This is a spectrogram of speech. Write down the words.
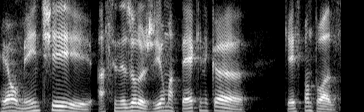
Realmente, a cinesiologia é uma técnica que é espantosa.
